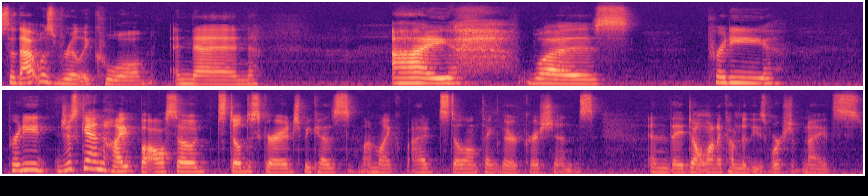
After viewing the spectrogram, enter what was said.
So that was really cool. And then I was pretty pretty just getting hyped but also still discouraged because I'm like I still don't think they're Christians and they don't want to come to these worship nights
